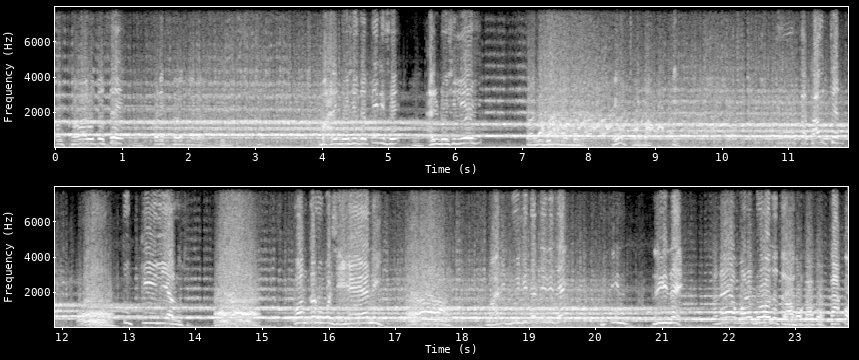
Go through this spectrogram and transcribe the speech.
પણ ખવાનું તો છે પણ એક શરત લગાવી મારી ડોશી જતી રહી છે. તારી ડોશી લઈ આવી તારી બધી મમ્મી એવું થોડા તું ખાવ છે તું કે લઈ આલું છે. કોમ કરવું પડશે? એ નહીં. મારી ડોશી જતી રહી છે. રહી નહીં અને મને ડોહ જતો કાકો, કાકો. કાકો.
